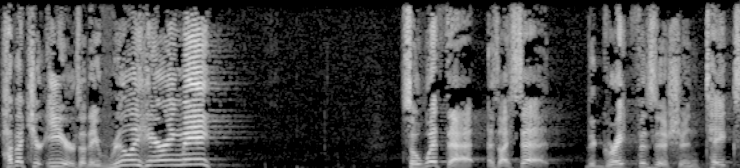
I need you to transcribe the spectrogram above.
How about your ears? Are they really hearing me? So, with that, as I said, the great physician takes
